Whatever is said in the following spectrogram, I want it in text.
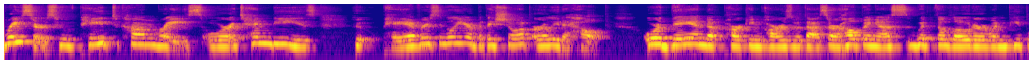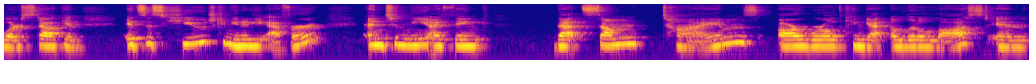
racers who've paid to come race or attendees who pay every single year, but they show up early to help, or they end up parking cars with us or helping us with the loader when people are stuck. And it's this huge community effort. And to me, I think that sometimes our world can get a little lost in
